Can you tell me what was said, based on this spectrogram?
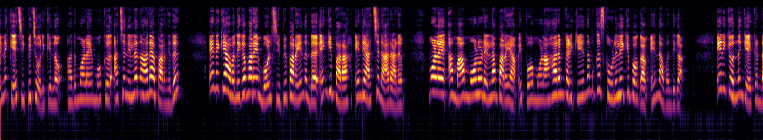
എന്നൊക്കെ ചിപ്പി ചോദിക്കുന്നു. അത് മോളെ മോക്ക് അച്ഛനില്ലെന്ന് ആരാ പറഞ്ഞത്? എന്നൊക്കെ അവന്തിക പറയുമ്പോൾ ചിപ്പി പറയുന്നുണ്ട് എങ്കിൽ പറ എന്റെ അച്ഛൻ ആരാണ്? മോളെ അമ്മ മോളോടെല്ലാം പറയാം. ഇപ്പോൾ മോൾ ആഹാരം കഴിക്കുകയും നമുക്ക് സ്കൂളിലേക്ക് പോകാം എന്ന് അവന്തിക എനിക്കൊന്നും കേൾക്കണ്ട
